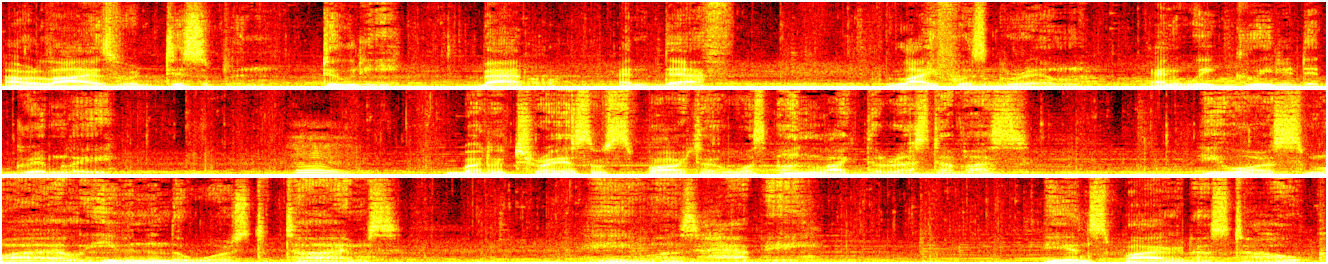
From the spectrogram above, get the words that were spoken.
Our lives were discipline, duty, battle, and death. Life was grim, and we greeted it grimly. Hmm. But Atreus of Sparta was unlike the rest of us. He wore a smile even in the worst of times. He was happy. He inspired us to hope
